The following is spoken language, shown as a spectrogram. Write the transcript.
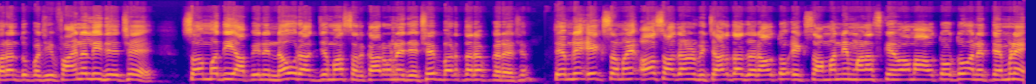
પરંતુ પછી ફાઇનલી જે છે સહમતિ આપીને નવ રાજ્યમાં સરકારોને જે છે, બરતરફ કરે છે. તેમને એક સમય અસાધારણ વિચારતા ધરાવતો એક સામાન્ય માણસ કહેવામાં આવતો હતો અને તેમણે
